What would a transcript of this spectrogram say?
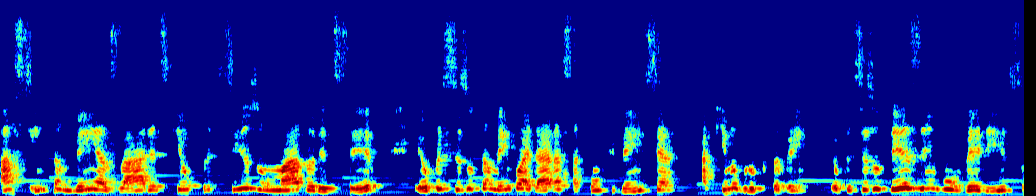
assim também as áreas que eu preciso amadurecer, eu preciso também guardar essa confidência aqui no grupo também. Eu preciso desenvolver isso.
